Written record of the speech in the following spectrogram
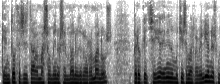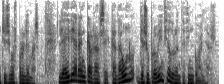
que entonces estaba más o menos en manos de los romanos, pero que seguía teniendo muchísimas rebeliones, muchísimos problemas. La idea era encargarse cada uno de su provincia durante cinco años.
